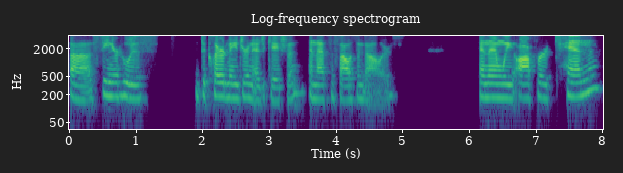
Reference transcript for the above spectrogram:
a, senior who is declared major in education, and that's a thousand dollars. And then we offer 10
